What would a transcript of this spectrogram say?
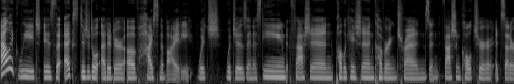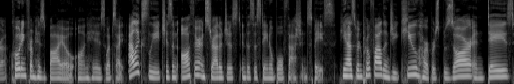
Alec Leach is the ex digital editor of Highsnobiety, which which is an esteemed fashion publication covering trends and fashion culture, etc. Quoting from his bio on his website, Alec Leach is an author and strategist in the sustainable fashion space. He has been profiled in GQ, Harper's Bazaar, and and Dazed,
